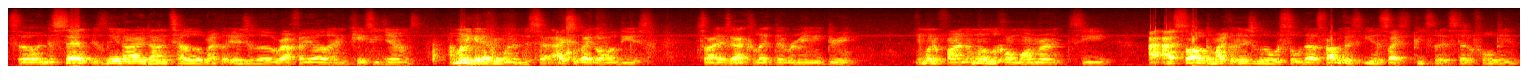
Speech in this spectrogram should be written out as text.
So in the set is Leonardo, Donatello, Michelangelo, Raphael, and Casey Jones. I'm gonna get everyone in the set. I actually like all of these. So I just gotta collect the remaining three. I'm gonna find. I'm gonna look on Walmart see. I, I saw the Michelangelo was sold out. It's probably because he's eating a slice of pizza instead of holding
